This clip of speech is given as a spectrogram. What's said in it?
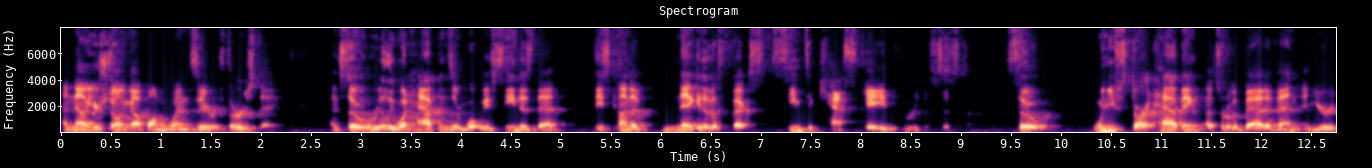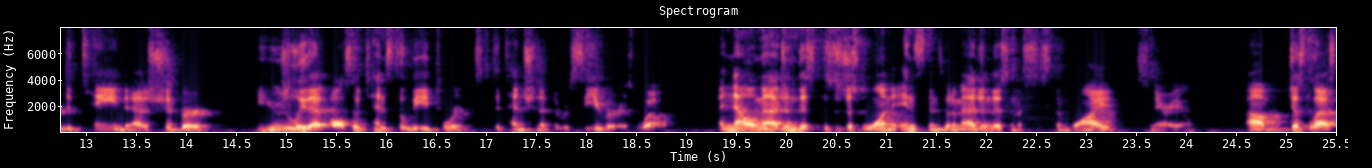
And now you're showing up on Wednesday or Thursday. And so really what happens and what we've seen is that these kind of negative effects seem to cascade through the system. So when you start having a sort of a bad event and you're detained at a shipper, usually that also tends to lead towards detention at the receiver as well. And now imagine this, this is just one instance, but imagine this in a system wide scenario. Um, just last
